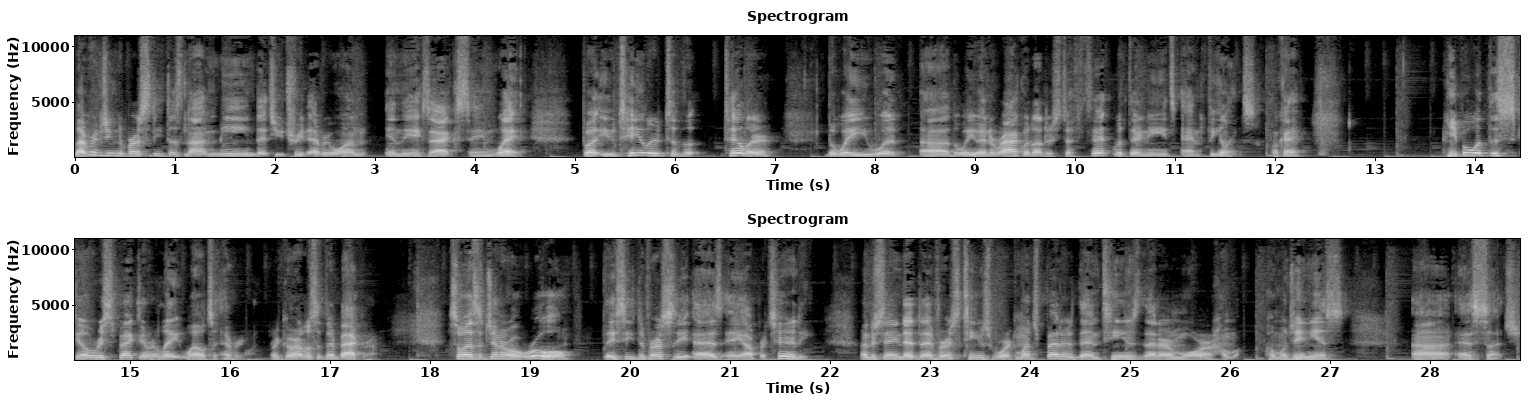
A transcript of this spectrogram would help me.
Leveraging diversity does not mean that you treat everyone in the exact same way, but you tailor to the tailor the way you would uh, the way you interact with others to fit with their needs and feelings. Okay? People with this skill respect and relate well to everyone, regardless of their background. So as a general rule, they see diversity as a opportunity, understanding that diverse teams work much better than teams that are more hom- homogeneous uh, as such.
